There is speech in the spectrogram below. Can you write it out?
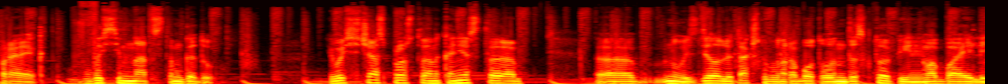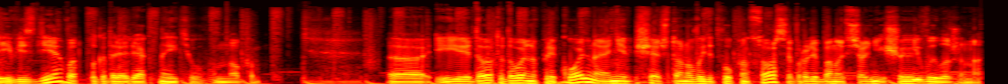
проект в 2018 году. Его сейчас просто наконец-то э, ну, сделали так, чтобы он работал на десктопе, и на мобайле, и везде, вот благодаря React Native во многом. Э, и да, это довольно прикольно. Они обещают, что оно выйдет в open source, и вроде бы оно еще, еще и выложено.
